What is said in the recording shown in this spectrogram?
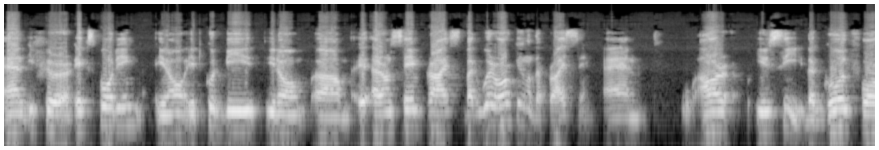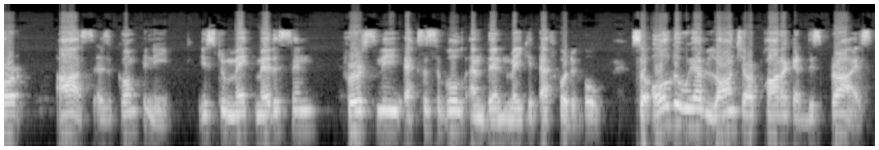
And if you're exporting, you know, it could be, you know, um, around same price, but we're working on the pricing. And our, you see, the goal for us as a company is to make medicine firstly accessible and then make it affordable. So although we have launched our product at this price,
